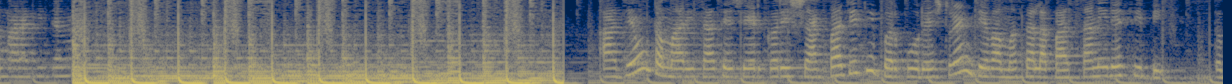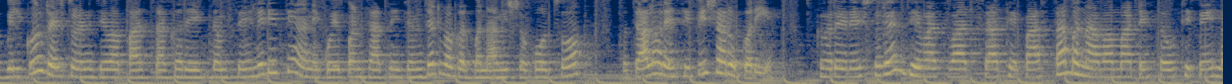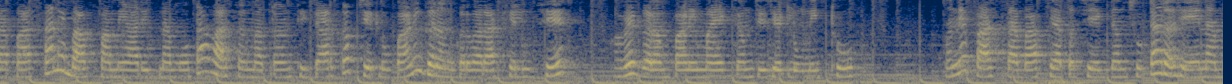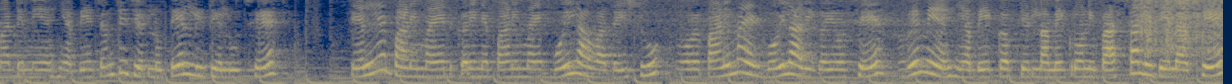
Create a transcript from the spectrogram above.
તમારું મારા કિચનમાં. આજે હું તમારી સાથે શેર કરીશ શાકભાજીથી ભરપૂર રેસ્ટોરન્ટ જેવા મસાલા પાસ્તાની રેસીપી. તો બિલકુલ રેસ્ટોરન્ટ જેવા પાસ્તા ઘરે એકદમ સહેલી રીતે અને કોઈ પણ જાતની ઝંઝટ વગર બનાવી શકો છો. તો ચાલો રેસીપી શરૂ કરીએ. ઘરે રેસ્ટોરન્ટ જેવા સ્વાદ સાથે પાસ્તા બનાવવા માટે સૌથી પહેલા પાસ્તાને બાફવા મેં આ રીતના મોટા વાસણમાં ત્રણથી ચાર કપ જેટલું પાણી ગરમ કરવા રાખેલું છે. હવે ગરમ પાણીમાં એક ચમચી જેટલું મીઠું. અને પાસ્તા બાફ્યા પછી એકદમ છૂટા રહે એના માટે મેં અહીંયા બે ચમચી જેટલું તેલ લીધેલું છે. તેલને પાણીમાં એડ કરીને પાણીમાં એક બોઇલ આવવા દઈશું. હવે પાણીમાં એક બોઇલ આવી ગયો છે. હવે મેં અહીંયા બે કપ જેટલા મેક્રોની પાસ્તા લીધેલા છે.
